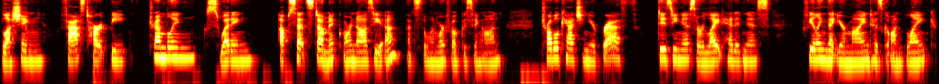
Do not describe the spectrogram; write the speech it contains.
blushing, fast heartbeat, trembling, sweating, upset stomach or nausea, that's the one we're focusing on, trouble catching your breath, dizziness or lightheadedness, feeling that your mind has gone blank,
